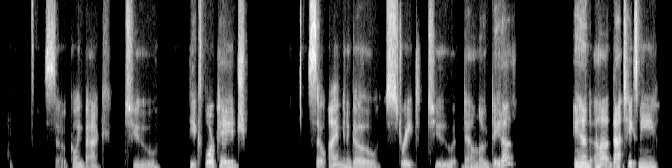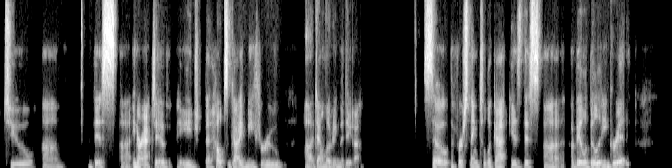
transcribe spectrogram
So going back to the explore page. So I'm going to go straight to download data. And uh, that takes me to um, this uh, interactive page that helps guide me through uh, downloading the data. So the first thing to look at is this uh, availability grid.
